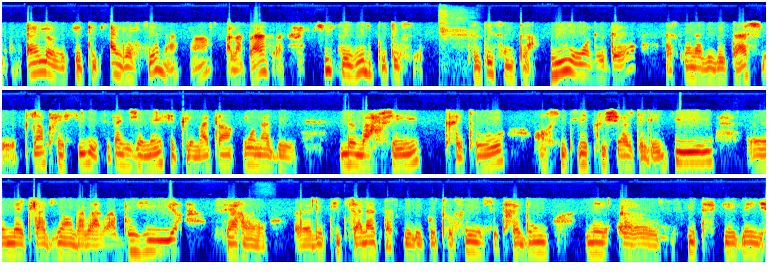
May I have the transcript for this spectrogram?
Elle, euh, qui était alsacienne, hein, à la base, qui faisait le pot-au-feu. C'était son plat. Nous, on l'aidait parce qu'on avait des tâches bien précises, et c'est ça que j'aimais, c'est que le matin, on avait le marché très tôt, ensuite l'épluchage des légumes, euh, mettre la viande à, à bouillir, faire euh, les petites salades parce que les pot au feu c'est très bon, mais euh, qui- ce qui est- mais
